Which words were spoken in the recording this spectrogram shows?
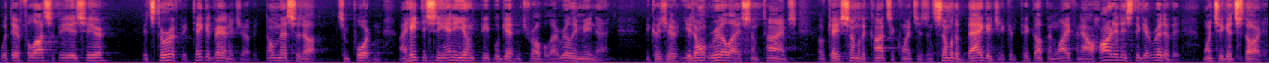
what their philosophy is here. It's terrific. Take advantage of it. Don't mess it up. It's important. I hate to see any young people get in trouble. I really mean that. Because you, you don't realize sometimes, okay, some of the consequences and some of the baggage you can pick up in life and how hard it is to get rid of it once you get started.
